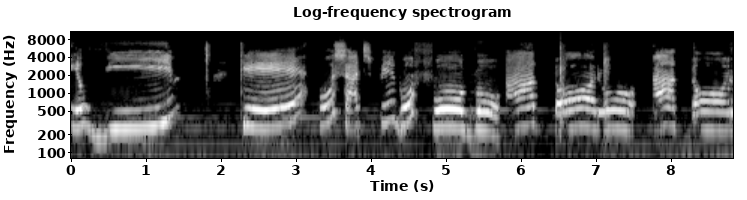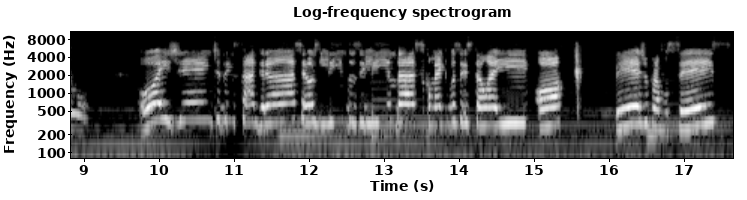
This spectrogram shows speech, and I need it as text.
eu vi que o chat pegou fogo. Adoro, adoro. Oi, gente do Instagram, seus lindos e lindas, como é que vocês estão aí? Ó, beijo para vocês.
